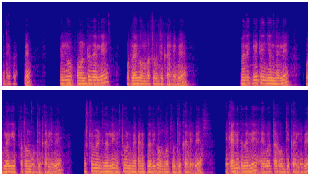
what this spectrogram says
ಹುದ್ದೆಗಳಿವೆ ಇನ್ನು ಪೌಂಡ್ರಿದಲ್ಲಿ ಟೋಟಲಾಗಿ ಒಂಬತ್ತು ಹುದ್ದೆ ಖಾಲಿವೆ ಆಮೇಲೆ ಹೀಟ್ ಇಂಜಿನ್ದಲ್ಲಿ ಟೋಟಲಾಗಿ ಇಪ್ಪತ್ತೊಂದು ಹುದ್ದೆ ಖಾಲಿವೆ ಇನ್ಸ್ಟ್ರೂಮೆಂಟ್ದಲ್ಲಿ ಇನ್ಸ್ಟ್ರೂಮೆಂಟ್ ಮೆಕ್ಯಾನಿಕ್ದಲ್ಲಿ ಒಂಬತ್ತು ಹುದ್ದೆ ಖಾಲಿವೆ ಮೆಕ್ಯಾನಿಕದಲ್ಲಿ ಐವತ್ತಾರು ಹುದ್ದೆ ಖಾಲಿವೆ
